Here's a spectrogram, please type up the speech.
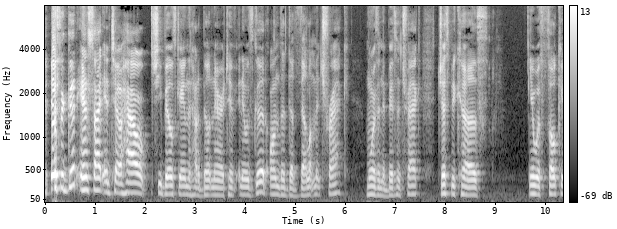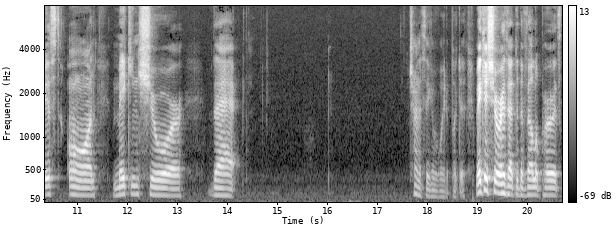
It's a good insight into how she builds games and how to build narrative, and it was good on the development track more than the business track, just because it was focused on making sure that trying to think of a way to put this. Making sure that the developers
